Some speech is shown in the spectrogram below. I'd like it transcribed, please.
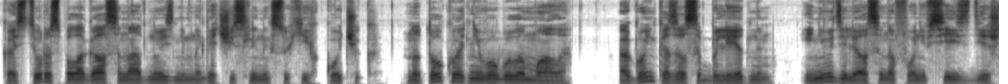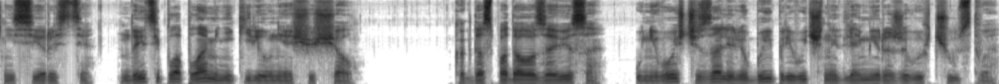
Костер располагался на одной из немногочисленных сухих кочек, но толку от него было мало. Огонь казался бледным и не выделялся на фоне всей здешней серости, да и тепла пламени Кирилл не ощущал. Когда спадала завеса, у него исчезали любые привычные для мира живых чувства,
